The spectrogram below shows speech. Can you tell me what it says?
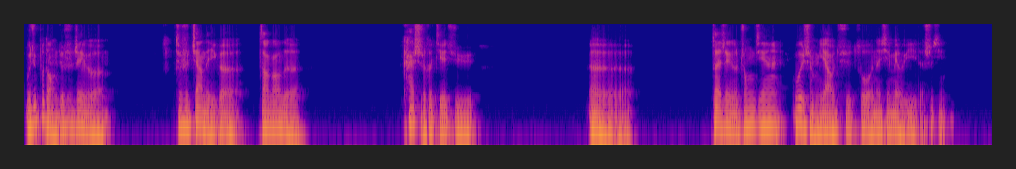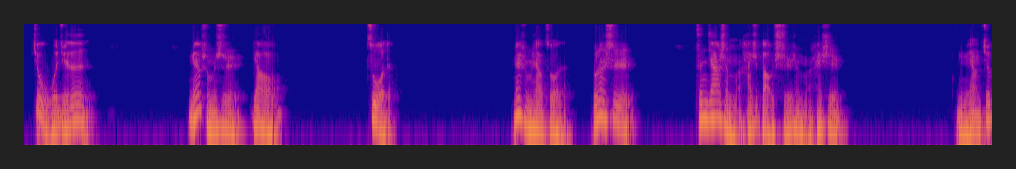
我就不懂，就是这个，就是这样的一个糟糕的。开始和结局，呃，在这个中间为什么要去做那些没有意义的事情？就我觉得，没有什么是要做的，没有什么是要做的，不论是增加什么，还是保持什么，还是怎么样，就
